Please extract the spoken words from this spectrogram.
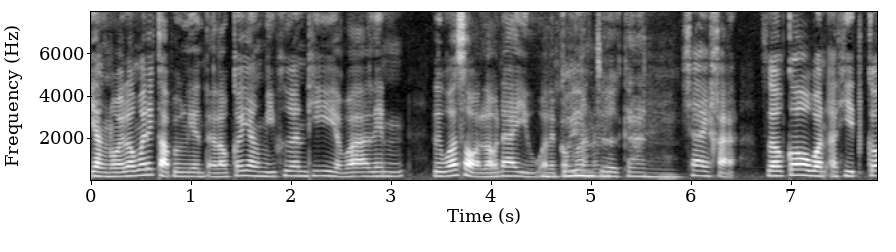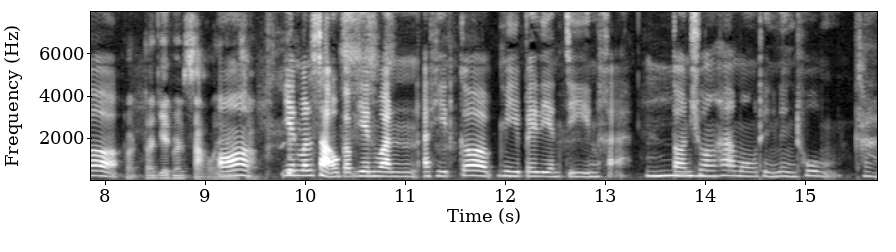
อย่างน้อยเราไม่ได้กลับโรงเรียน แต่เราก็ยังมีเพื่อนที่แบบว่าเล่นหรือว่าสอนเราได้อยู่อะไรปก็ระมายัณงนั้เจอนกัน ใช่ค่ะ แล้วก็วันอาทิตย์ก็ตอนตอนเย็นวันเสาร์อ๋อวันเสาร์เย็นวันเสาร์กับเย็นวันอาทิตย์ก็มีไปเรียนจีนค่ะมตอนช่วงห้าโมงถึงหนึ่งทุ่มค่ะ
